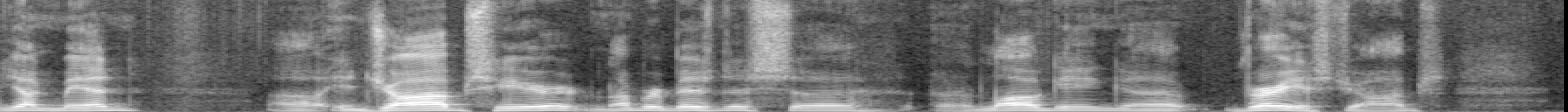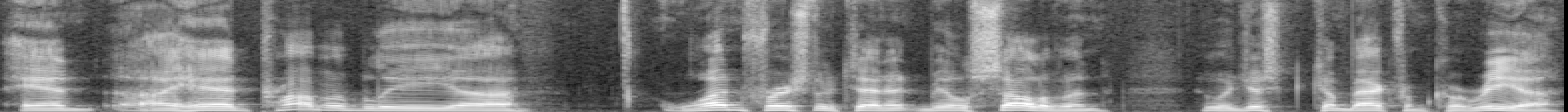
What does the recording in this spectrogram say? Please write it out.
young men in jobs here, lumber business, uh, logging, uh, various jobs. And I had probably uh, one first lieutenant, Bill Sullivan, who had just come back from Korea,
